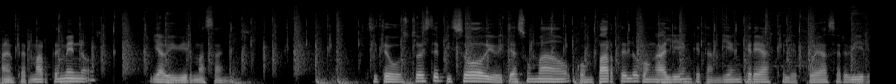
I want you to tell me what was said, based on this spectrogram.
a enfermarte menos y a vivir más años. Si te gustó este episodio y te ha sumado, compártelo con alguien que también creas que le pueda servir.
